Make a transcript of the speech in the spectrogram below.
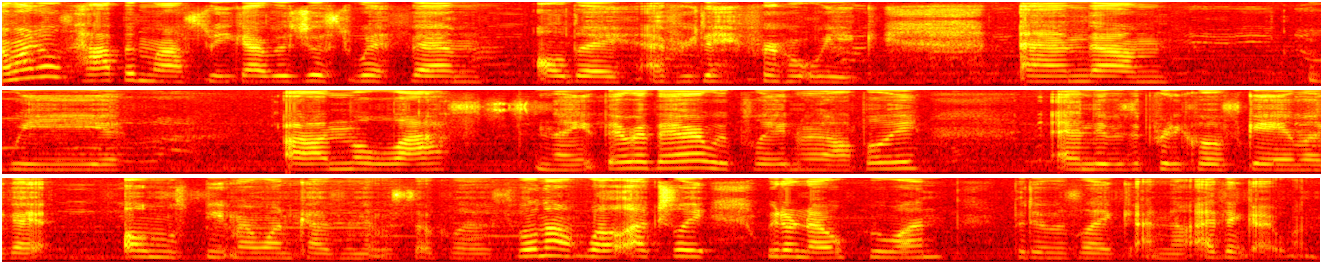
No idol happened last week. I was just with them all day, every day for a week. And um, we, on the last night they were there, we played Monopoly. And it was a pretty close game. Like, I almost beat my one cousin. It was so close. Well, no, well, actually, we don't know who won. But it was like, I don't know, I think I won.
